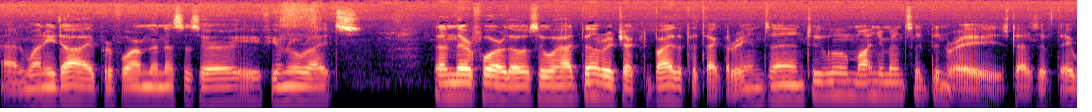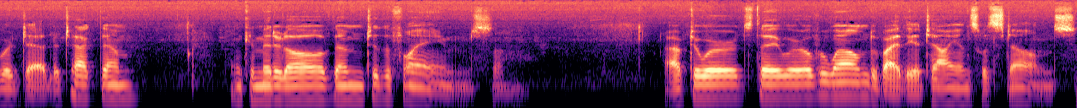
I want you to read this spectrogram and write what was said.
and when he died performed the necessary funeral rites. Then, therefore, those who had been rejected by the Pythagoreans, and to whom monuments had been raised as if they were dead, attacked them and committed all of them to the flames. Afterwards, they were overwhelmed by the Italians with stones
